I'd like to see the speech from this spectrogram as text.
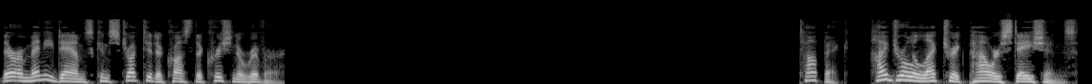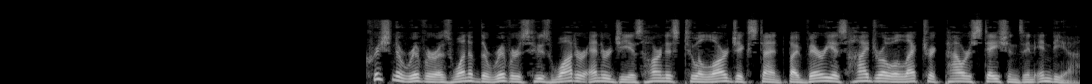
There are many dams constructed across the Krishna River. Hydroelectric power stations Krishna River is one of the rivers whose water energy is harnessed to a large extent by various hydroelectric power stations in India.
